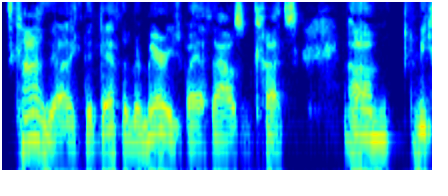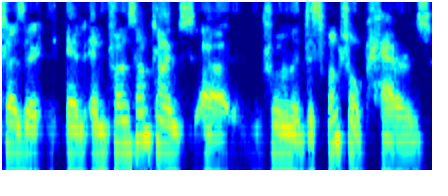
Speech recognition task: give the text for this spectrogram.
it's kind of like the death of a marriage by a thousand cuts, um, because there and and from sometimes uh, from the dysfunctional patterns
